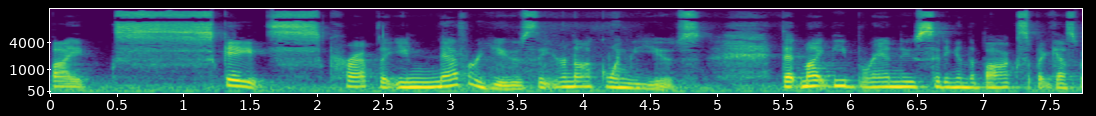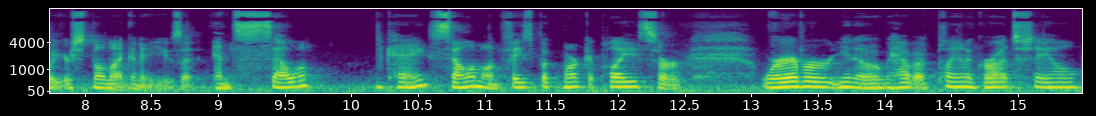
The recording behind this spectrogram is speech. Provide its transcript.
bikes, skates, crap that you never use that you're not going to use that might be brand new sitting in the box, but guess what? You're still not going to use it. And sell them, okay? Sell them on Facebook Marketplace or wherever, you know, have a plan a garage sale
